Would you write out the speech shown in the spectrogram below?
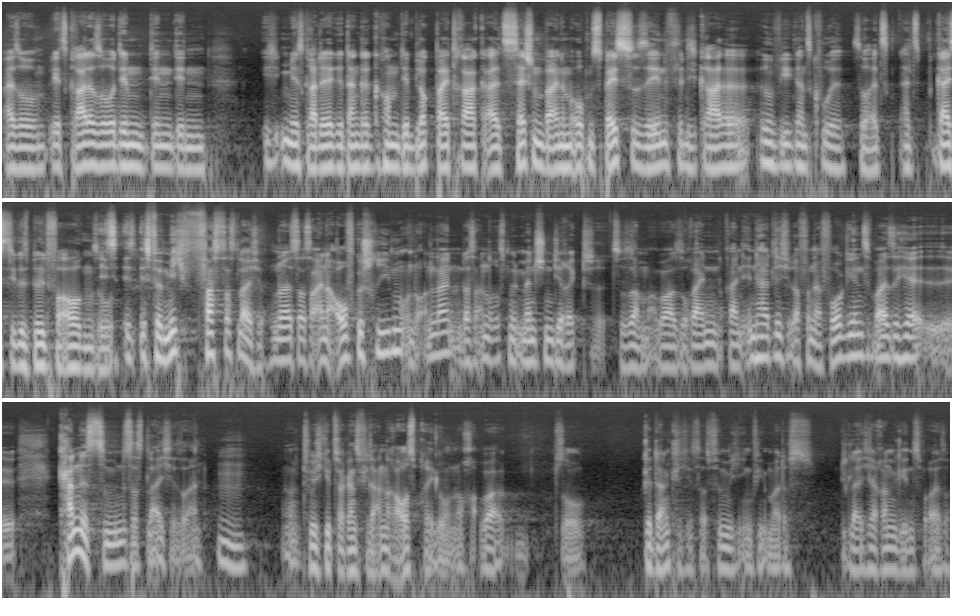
Also jetzt gerade so den, den, den ich, mir ist gerade der Gedanke gekommen, den Blogbeitrag als Session bei einem Open Space zu sehen, finde ich gerade irgendwie ganz cool. So als, als geistiges Bild vor Augen. So. Ist, ist, ist für mich fast das Gleiche. Nur ist das eine aufgeschrieben und online und das andere ist mit Menschen direkt zusammen. Aber so rein, rein inhaltlich oder von der Vorgehensweise her äh, kann es zumindest das Gleiche sein. Hm. Natürlich gibt es ja ganz viele andere Ausprägungen noch, aber so gedanklich ist das für mich irgendwie immer das, die gleiche Herangehensweise.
